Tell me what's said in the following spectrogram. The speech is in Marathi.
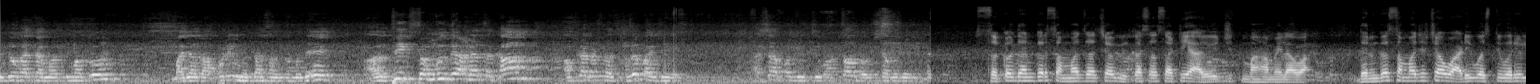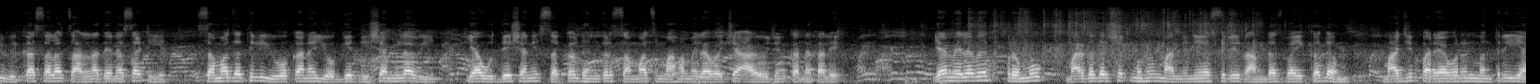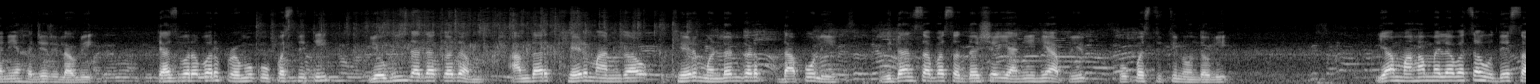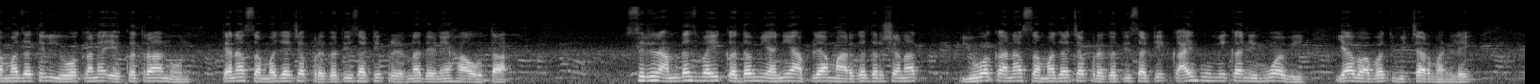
उद्योगाच्या माध्यमातून माझ्या दापोली मतदारसंघामध्ये आर्थिक समृद्धी आणण्याचं काम आपल्याकडनं झालं पाहिजे. अशा पद्धतीची वाटचाल भविष्यामध्ये सकल धनगर समाजाच्या विकासासाठी आयोजित महामेळावा. धनगर समाजाच्या वाडी वस्तीवरील विकासाला चालना देण्यासाठी समाजातील युवकांना योग्य दिशा मिळावी या उद्देशाने सकल धनगर समाज महामेळाव्याचे आयोजन करण्यात आले. या मेळाव्यात प्रमुख मार्गदर्शक म्हणून माननीय श्री रामदासभाई कदम माजी पर्यावरण मंत्री यांनी हजेरी लावली. त्याचबरोबर प्रमुख उपस्थिती योगीशदादा कदम आमदार खेड मानगाव खेड मंडणगड दापोली विधानसभा सदस्य यांनीही आपली उपस्थिती नोंदवली. या महामेळाव्याचा उद्देश समाजातील युवकांना एकत्र आणून त्यांना समाजाच्या प्रगतीसाठी प्रेरणा देणे हा होता. श्री रामदासबाई कदम यांनी आपल्या मार्गदर्शनात युवकांना समाजाच्या प्रगतीसाठी काय भूमिका निभवावी याबाबत विचार मांडले.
